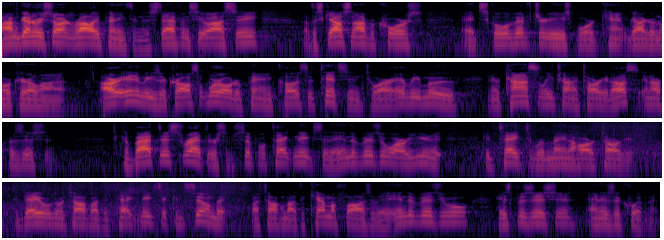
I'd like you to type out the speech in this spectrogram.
I'm Gunnery Sergeant Riley Pennington, the Staff NCOIC of the Scout Sniper course at School of Infantry Eastboard, Camp Geiger, North Carolina. Our enemies across the world are paying close attention to our every move and are constantly trying to target us and our position. To combat this threat, there are some simple techniques that an individual or unit can take to remain a hard target. Today we're going to talk about the techniques of concealment by talking about the camouflage of an individual, his position, and his equipment.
